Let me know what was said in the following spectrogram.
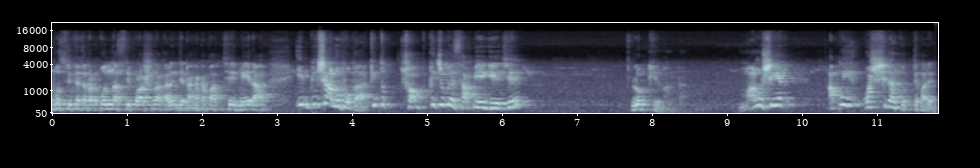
রূপশ্রীতে তারপর কন্যাশ্রী, পড়াশোনাকালীন যে টাকাটা পাচ্ছে মেয়েরা এই বিশাল উপকার। কিন্তু সব কিছুকে ছাপিয়ে গিয়েছে লক্ষ্মীর ভাণ্ডার। মানুষের আপনি অস্বীকার করতে পারেন,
